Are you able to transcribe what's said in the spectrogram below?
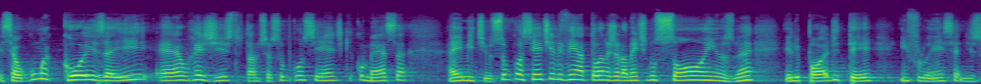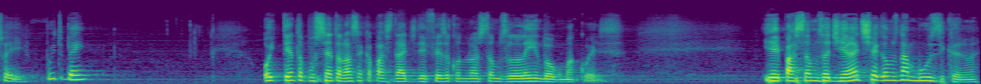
Esse alguma coisa aí é o registro, está no seu subconsciente que começa a emitir. O subconsciente ele vem à tona geralmente nos sonhos, né? ele pode ter influência nisso aí. Muito bem. 80% da nossa capacidade de defesa quando nós estamos lendo alguma coisa. E aí passamos adiante, chegamos na música, não é?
